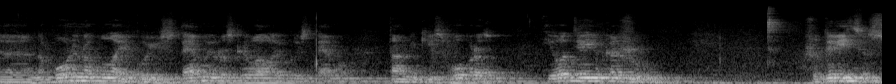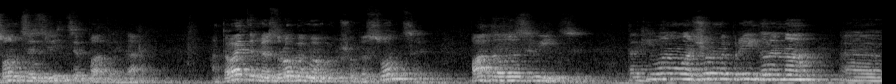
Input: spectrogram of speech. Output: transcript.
е, наповнена була якоюсь темою, розкривала якусь тему, там якийсь образ. І от я їм кажу, що дивіться, сонце звідси падає, так? А давайте ми зробимо, щоб сонце падало звідси. Так Іван, що ми приїхали на е,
